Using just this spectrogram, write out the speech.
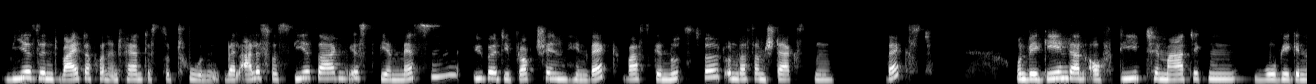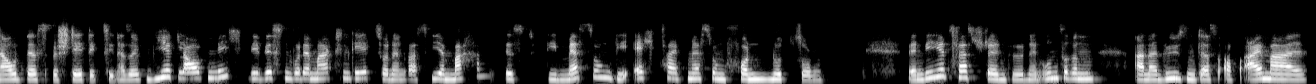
wir sind weit davon entfernt, das zu tun, weil alles, was wir sagen, ist, wir messen über die Blockchain hinweg, was genutzt wird und was am stärksten wächst. Und wir gehen dann auf die Thematiken, wo wir genau das bestätigt sehen. Also wir glauben nicht, wir wissen, wo der Markt hingeht, sondern was wir machen, ist die Messung, die Echtzeitmessung von Nutzung. Wenn wir jetzt feststellen würden in unseren Analysen, dass auf einmal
